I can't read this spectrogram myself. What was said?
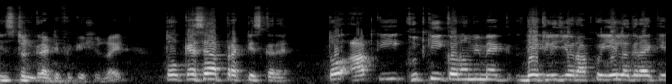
instant gratification right तो कैसे आप प्रैक्टिस करें? तो आपकी, खुद की इकोनॉमी में देख लीजिए और आपको ये लग रहा है कि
